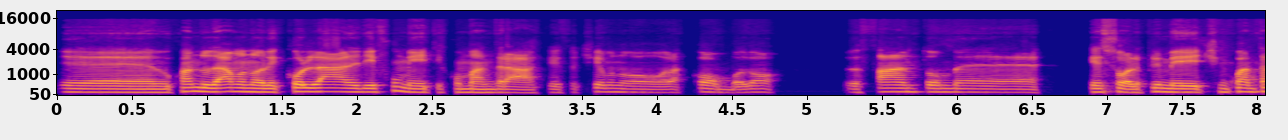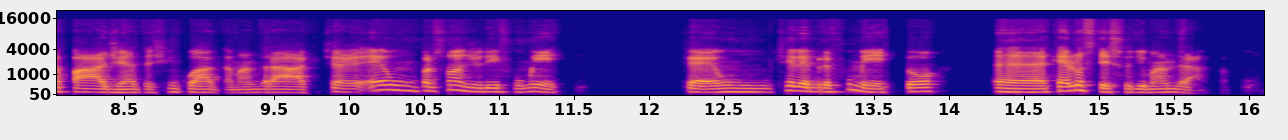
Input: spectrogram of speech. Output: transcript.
ehm, quando davano le collane dei fumetti con Mandrake, facevano la combo, no, uhm, Phantom, che so, le prime 50 pagine, altre 50 Mandrake, cioè è un personaggio dei fumetti, cioè un celebre fumetto, ehm, che è lo stesso di Mandrake appunto.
